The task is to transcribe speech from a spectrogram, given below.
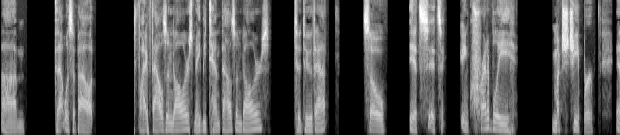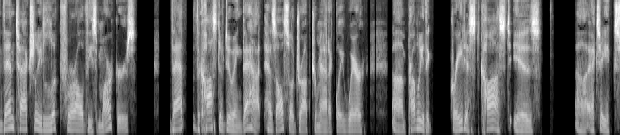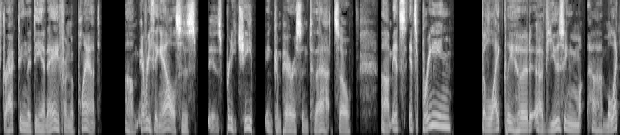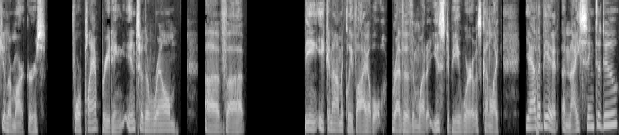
Um, that was about $5,000, maybe $10,000 to do that. So it's, it's incredibly much cheaper. And then to actually look for all these markers, that the cost of doing that has also dropped dramatically. Where um, probably the greatest cost is uh, actually extracting the DNA from the plant. Um, everything else is is pretty cheap in comparison to that. So um, it's it's bringing the likelihood of using uh, molecular markers for plant breeding into the realm of uh, being economically viable rather than what it used to be, where it was kind of like, yeah, that'd be a, a nice thing to do,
